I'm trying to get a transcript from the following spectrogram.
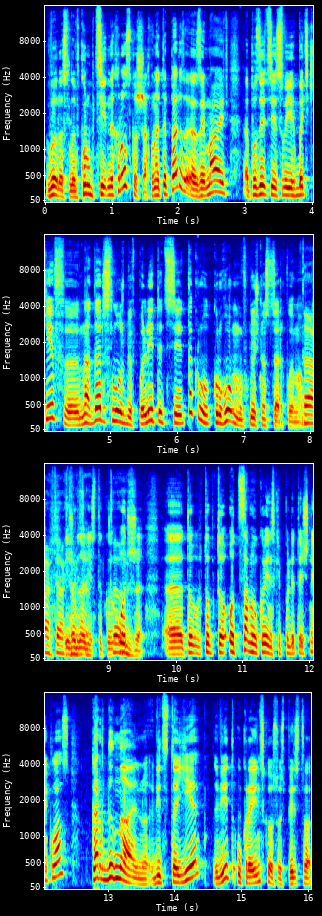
виросли в корупційних розкошах, вони тепер е, займають е, позиції своїх батьків е, на держслужбі, в політиці та круг- кругом, включно з церквою, мабуть, Так, так, і журналістикою. так. Отже, е, тобто, от саме український політичний клас кардинально відстає від українського суспільства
